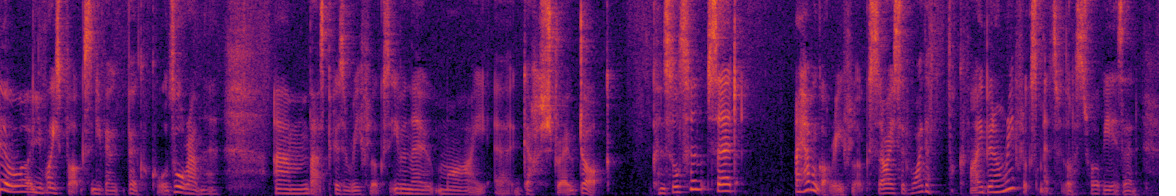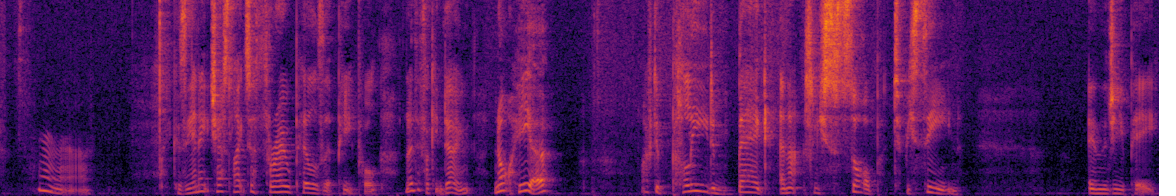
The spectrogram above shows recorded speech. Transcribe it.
know the one. Your voice box and your vocal cords all around there. Um, that's because of reflux, even though my uh, gastro doc consultant said I haven't got reflux. So I said, why the fuck have I been on reflux meds for the last 12 years then? Hmm. Because the NHS like to throw pills at people. No, they fucking don't. Not here. I have to plead and beg and actually sob to be seen in the GP,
